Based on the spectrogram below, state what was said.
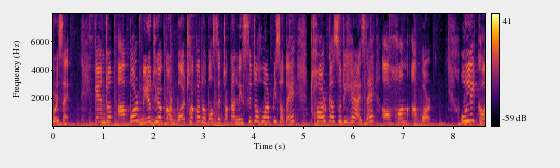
কৰিছে। কেন্দ্ৰত আপৰ বিৰোধী ঐক্যৰ বৈঠকত উপস্থিত থকা নিশ্চিত হোৱাৰ পিছতে থৰ কাচুটি হেৰাইছে অসম আপৰ। উল্লেখ্য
